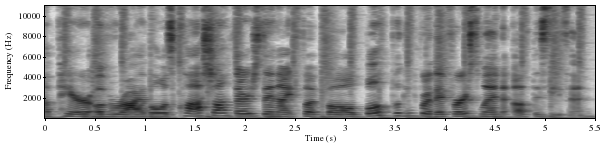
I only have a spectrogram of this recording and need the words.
A pair of rivals clash on Thursday Night Football, both looking for their first win of the season.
